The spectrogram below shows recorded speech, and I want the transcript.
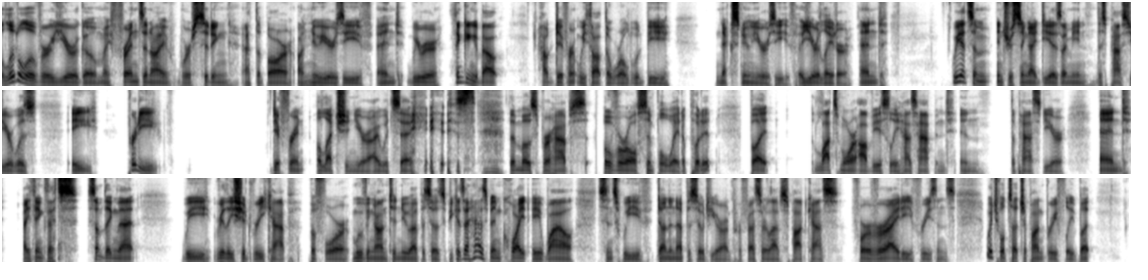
A little over a year ago, my friends and I were sitting at the bar on New Year's Eve, and we were thinking about how different we thought the world would be next New Year's Eve, a year later. And we had some interesting ideas. I mean, this past year was a pretty different election year, I would say, is the most perhaps overall simple way to put it. But lots more obviously has happened in the past year. And I think that's something that we really should recap before moving on to new episodes because it has been quite a while since we've done an episode here on Professor Labs podcasts for a variety of reasons, which we'll touch upon briefly. But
